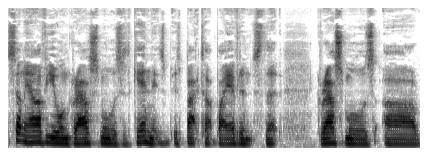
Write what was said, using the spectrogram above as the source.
Certainly, our view on grouse moors again is, is backed up by evidence that grouse moors are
